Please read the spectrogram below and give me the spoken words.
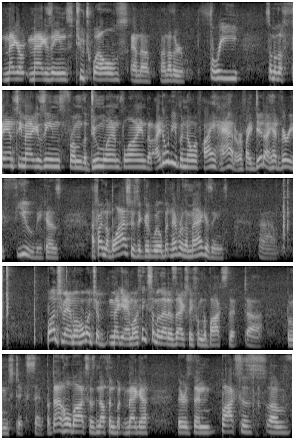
mega magazines, two 12s, and a, another three. Some of the fancy magazines from the Doomlands line that I don't even know if I had, or if I did, I had very few because I find the blasters at Goodwill, but never the magazines. Uh, bunch of ammo, a whole bunch of mega ammo. I think some of that is actually from the box that uh, Boomstick sent, but that whole box has nothing but mega. There's then boxes of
